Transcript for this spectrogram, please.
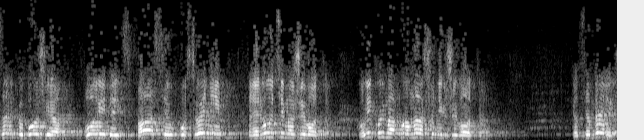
crkva Božja voli da ih spase u poslednjim trenucima života. Koliko ima promašenih života? Kad se bereš,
